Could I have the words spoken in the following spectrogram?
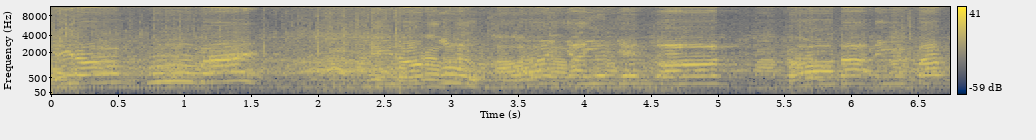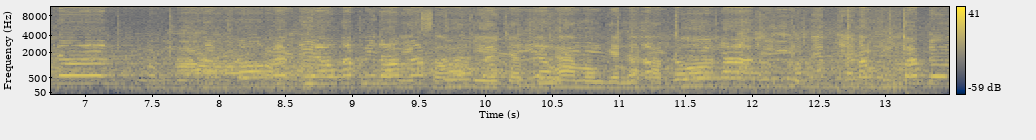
พี่น้องกู้ไหม นี่ พี่ ค น้ น อง เริ่มกู้ตั้งเขาขอแล้วให้คใจรับเย็นๆก่อนรอหน้าดีแป๊บหนึ่งรอแป๊บเดียวครับพี่น้องอีครักบสองนาทีจะถึงห้าโมงเย็นนะครับรอหน้าดีนะครับแป๊บหนึง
